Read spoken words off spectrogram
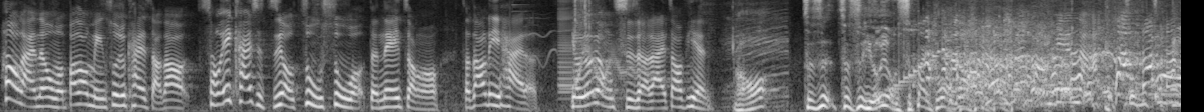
后来呢，我们包栋民宿就开始找到，从一开始只有住宿的那一种哦，找到厉害了，有游泳池的，来照片。哦，这是这是游泳池，拜托。旁边呢？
